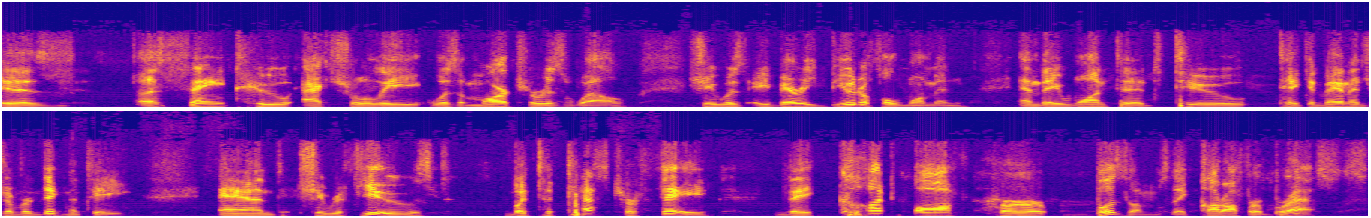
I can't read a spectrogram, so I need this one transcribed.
is a saint who actually was a martyr as well. She was a very beautiful woman, and they wanted to take advantage of her dignity. And she refused, but to test her faith, they cut off her bosoms, they cut off her breasts.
